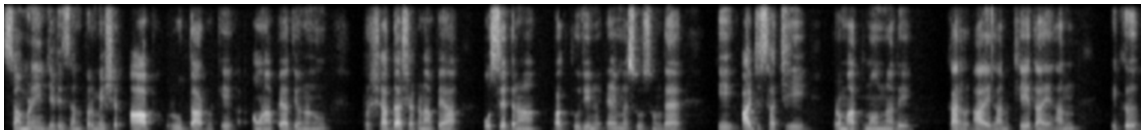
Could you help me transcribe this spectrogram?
ਸਾਹਮਣੇ ਜਿਹੜੇ ਸਨ ਪਰਮੇਸ਼ਰ ਆਪ ਰੂਪ ਧਾਰਨ ਕੇ ਆਉਣਾ ਪਿਆ ਤੇ ਉਹਨਾਂ ਨੂੰ ਪ੍ਰਸ਼ਾਦਾ ਛਕਣਾ ਪਿਆ। ਉਸੇ ਤਰ੍ਹਾਂ ਭਗਤੂ ਜੀ ਨੂੰ ਇਹ ਮਹਿਸੂਸ ਹੁੰਦਾ ਹੈ ਕਿ ਅੱਜ ਸੱਚ ਹੀ ਪ੍ਰਮਾਤਮਾ ਉਹਨਾਂ ਦੇ ਘਰ ਆਏ ਹਨ, ਖੇਤ ਆਏ ਹਨ, ਇੱਕ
